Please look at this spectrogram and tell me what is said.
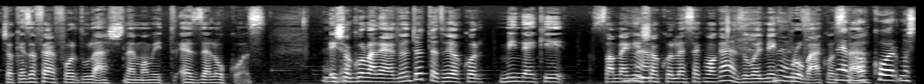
csak ez a felfordulás nem, amit ezzel okoz. Igen. És akkor már eldöntötted, hogy akkor mindenki szam meg, és Nem. akkor leszek magázó, vagy még nem, próbálkoztál? Nem, akkor most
